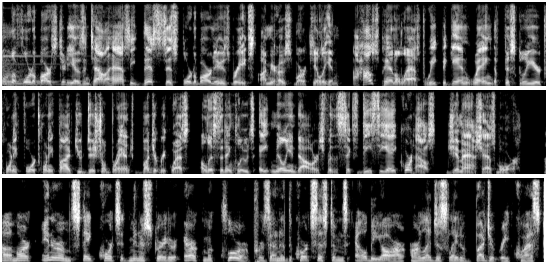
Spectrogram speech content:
From the Florida Bar Studios in Tallahassee, this is Florida Bar News Briefs. I'm your host, Mark Killian. A House panel last week began weighing the fiscal year 24 25 judicial branch budget request, a list that includes $8 million for the 6th DCA courthouse. Jim Ash has more. Uh, Mark, interim state courts administrator Eric Maclure presented the court system's LBR, or legislative budget request,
